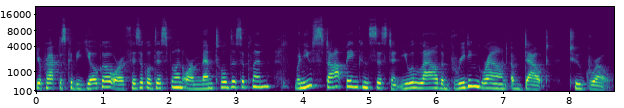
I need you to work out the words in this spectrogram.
Your practice could be yoga or a physical discipline or a mental discipline. When you stop being consistent, you allow the breeding ground of doubt to grow.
